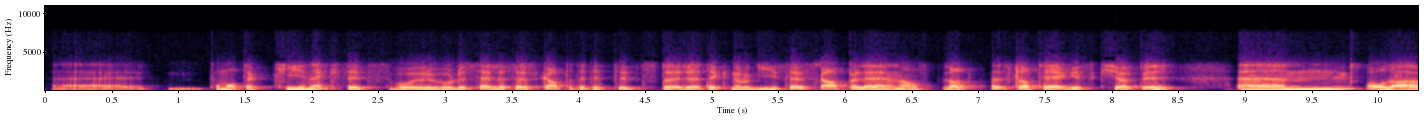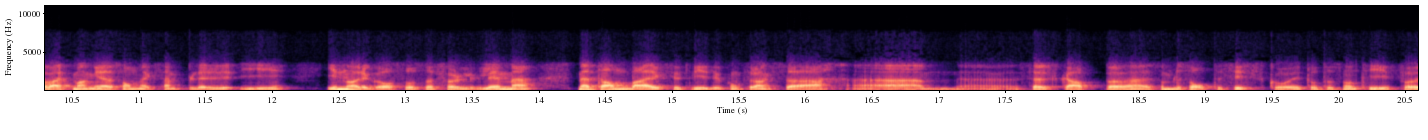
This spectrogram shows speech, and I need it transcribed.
på en måte clean exits hvor, hvor du selger selskapet til et større teknologiselskap eller en strategisk kjøper. Um, og det har vært mange sånne eksempler i, i Norge også, selvfølgelig, med, med Tandberg sitt videokonferanseselskap uh, uh, som ble solgt til Cisco i 2010 for,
